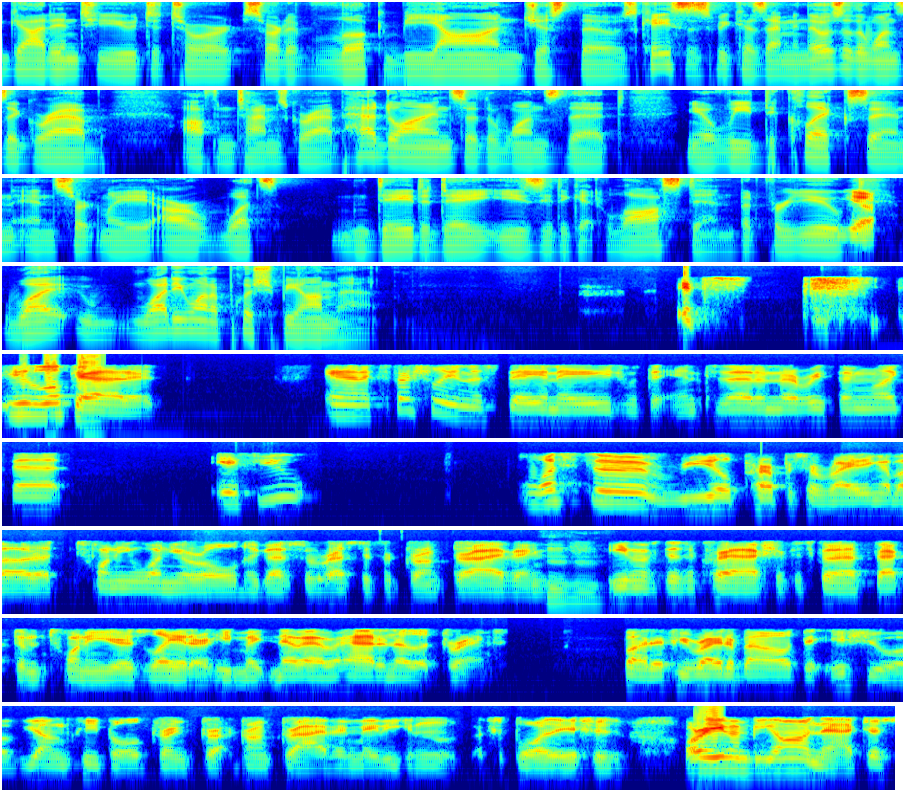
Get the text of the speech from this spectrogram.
got into you to tor- sort of look beyond just those cases because I mean those are the ones that grab oftentimes grab headlines are the ones that you know lead to clicks and and certainly are what's day to day easy to get lost in but for you yeah. why why do you want to push beyond that it's you look at it and especially in this day and age with the internet and everything like that if you what's the real purpose of writing about a 21 year old who got arrested for drunk driving? Mm-hmm. Even if there's a crash, if it's going to affect him 20 years later, he may never have had another drink. But if you write about the issue of young people drink dr- drunk driving, maybe you can explore the issues, or even beyond that. Just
